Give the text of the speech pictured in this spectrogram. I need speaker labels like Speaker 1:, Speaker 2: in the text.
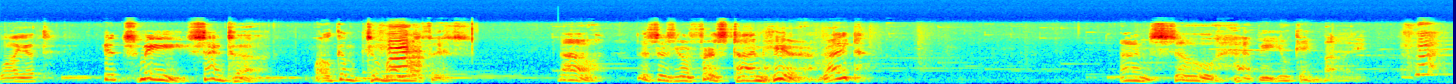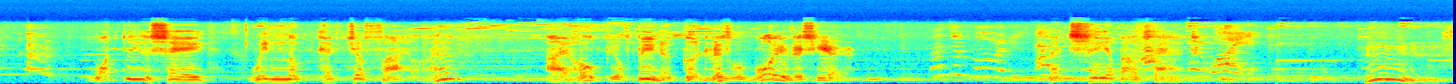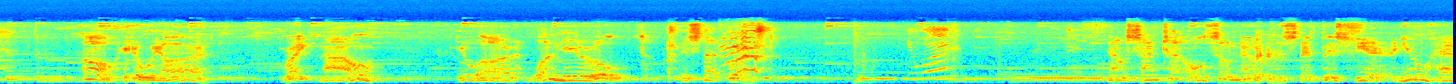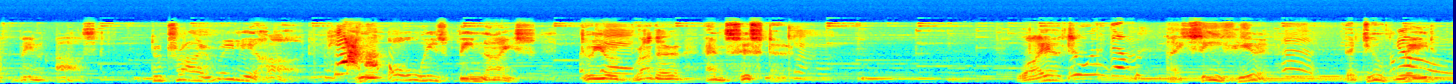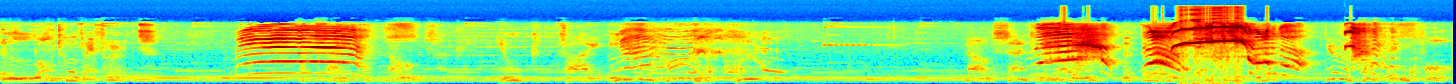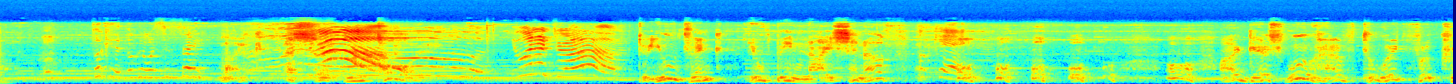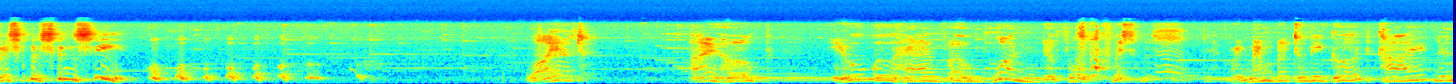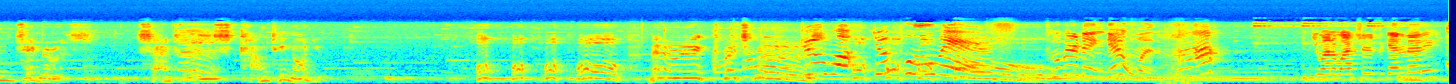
Speaker 1: Wyatt. It's me, Santa. Welcome to my office. Now, this is your first time here, right? I'm so happy you came by. What do you say we look at your file, huh? I hope you've been a good little boy this year. Let's see about that. Hmm. Here we are. Right now, you are one year old. Is that right? Now, Santa also knows that this year you have been asked to try really hard to always be nice to your brother and sister. Wyatt,
Speaker 2: won them.
Speaker 1: I see here
Speaker 2: Mm.
Speaker 1: that you've
Speaker 2: No.
Speaker 1: made a lot of efforts. Now, Santa ah! knows that
Speaker 2: No!
Speaker 1: there's
Speaker 2: Shut
Speaker 1: something
Speaker 2: up!
Speaker 1: you're hoping for,
Speaker 3: Look at look at what's it say.
Speaker 1: like a certain toy.
Speaker 2: You want a drum?
Speaker 1: Do you think you've been nice enough?
Speaker 2: Okay.
Speaker 1: Oh, oh, Oh, oh, I guess we'll have to wait for Christmas and see. Wyatt, wonderful Christmas. Remember to be good, kind, and generous. Santa is counting on you. Ho, ho, ho, ho! Merry Christmas!
Speaker 2: Do what? Do
Speaker 1: Ho, ho,
Speaker 2: Pooh
Speaker 1: ho,
Speaker 2: Bears.
Speaker 3: Pooh Bear didn't get one.
Speaker 2: Uh-huh.
Speaker 3: You want to watch yours again, Maddie?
